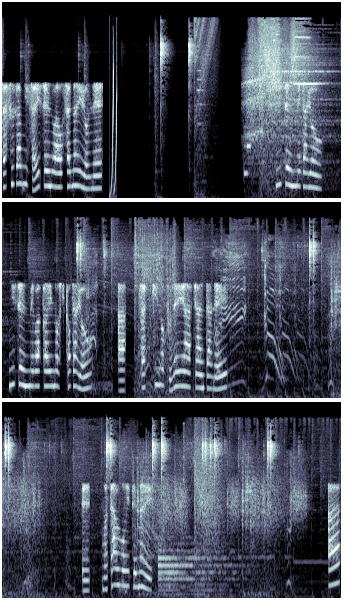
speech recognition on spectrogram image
さすがに再戦は押さないよね。2戦目だよ。2戦目はパイの人だよ。あ、さっきのプレイヤーちゃんだねえ、また動いてない。ああ、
